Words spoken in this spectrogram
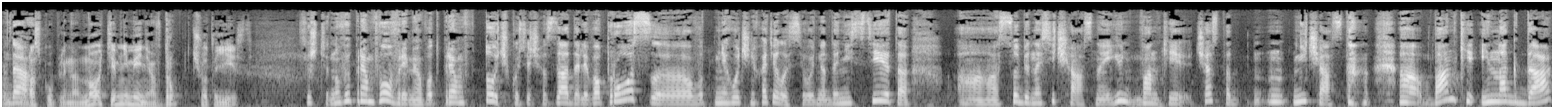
Да. раскуплено, но, тем не менее, вдруг что-то есть. Слушайте, ну вы прям вовремя, вот прям в точку сейчас задали вопрос. Э, Вот мне очень хотелось сегодня донести это, а, особенно сейчас, на июнь. Банки часто, ну, не часто, а, банки иногда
